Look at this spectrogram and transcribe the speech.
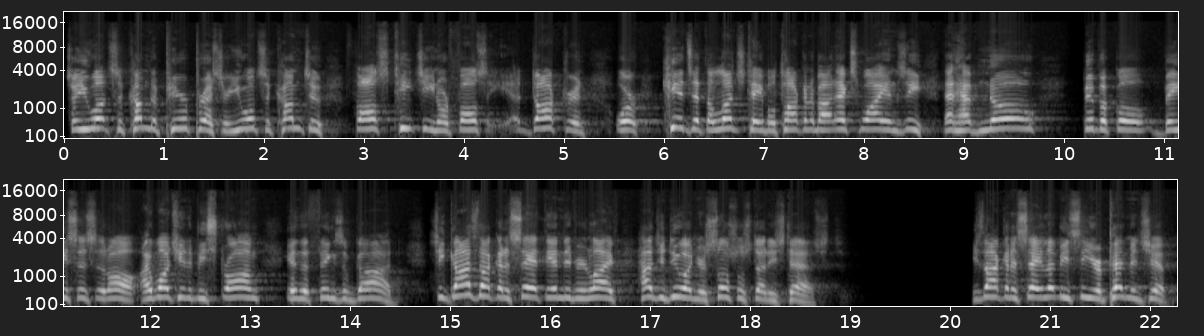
So you won't succumb to peer pressure. You won't succumb to false teaching or false eh, doctrine or kids at the lunch table talking about X, Y, and Z that have no biblical basis at all. I want you to be strong in the things of God. See, God's not going to say at the end of your life, How'd you do on your social studies test? He's not going to say, Let me see your penmanship.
